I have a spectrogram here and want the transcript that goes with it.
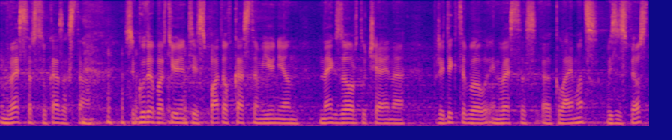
investors to Kazakhstan. it's a good opportunity. It's part of custom union, next door to China, predictable investors uh, climates. This is first.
